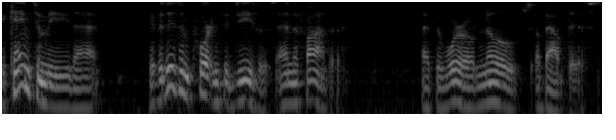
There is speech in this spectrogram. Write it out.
It came to me that if it is important to Jesus and the Father that the world knows about this,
